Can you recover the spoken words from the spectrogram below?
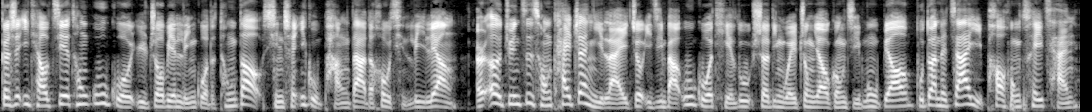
更是一条接通乌国与周边邻国的通道，形成一股庞大的后勤力量。而俄军自从开战以来，就已经把乌国铁路设定为重要攻击目标，不断的加以炮轰摧残，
